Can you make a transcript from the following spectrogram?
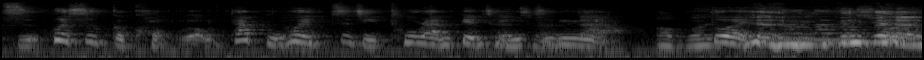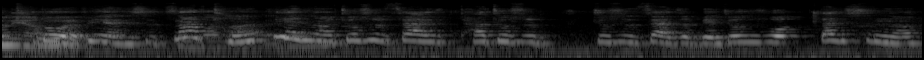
只会是个恐龙，它不会自己突然变成一只鸟。哦，不会对，变成鸟。对，那图片呢，就是在它就是就是在这边，就是说，但是呢。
